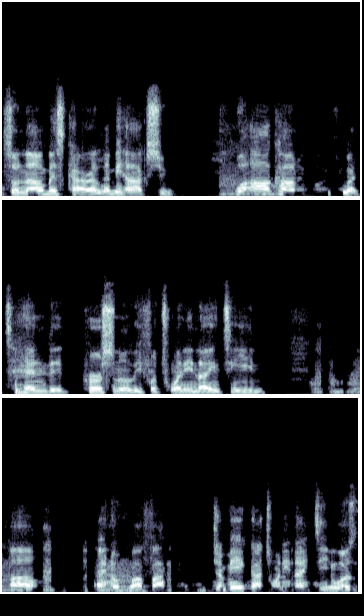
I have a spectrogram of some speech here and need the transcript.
so now, Miss Cara, let me ask you, what all carnivals you attended personally for 2019? Uh, I know for a fact Jamaica 2019 was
